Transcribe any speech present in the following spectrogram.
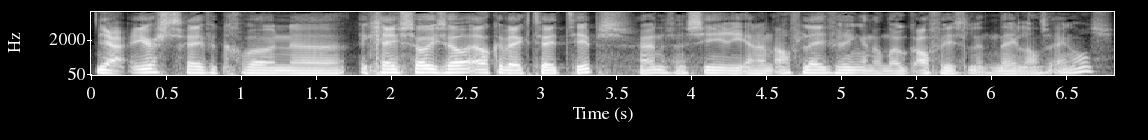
Ja, eerst schreef ik gewoon... eh, ik geef sowieso elke week twee tips. Hè, dus een serie en een aflevering. En dan ook afwisselend Nederlands-Engels.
